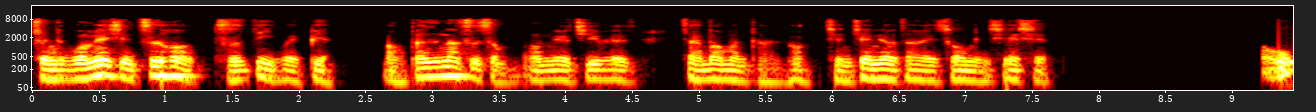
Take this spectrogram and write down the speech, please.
？transformation 之后质地会变啊，但是那是什么？我们有机会。再慢慢谈哈，请建六再说明，谢谢。哦，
